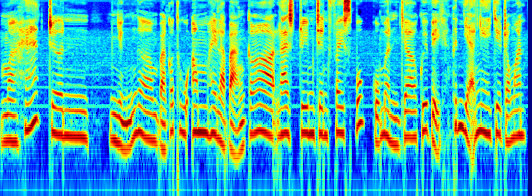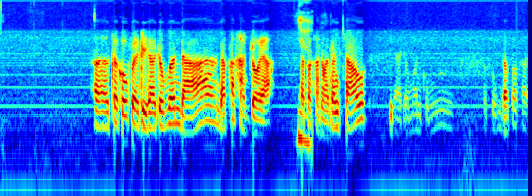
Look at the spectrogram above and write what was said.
mà hát trên những uh, bạn có thu âm hay là bạn có livestream trên Facebook của mình cho quý vị khán thính giả nghe chưa Trọng Anh? À, ca khúc này thì Hà Trọng Anh đã đã phát hành rồi ạ. À. Đã yeah. Dạ. phát hành hồi tháng 6 thì Hà Trọng Anh cũng cũng đã phát hành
